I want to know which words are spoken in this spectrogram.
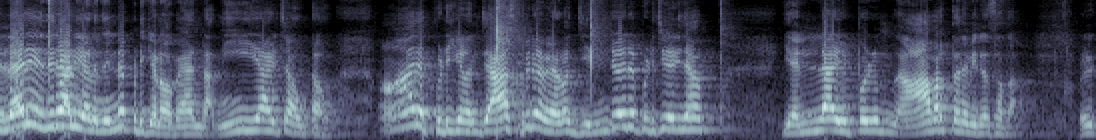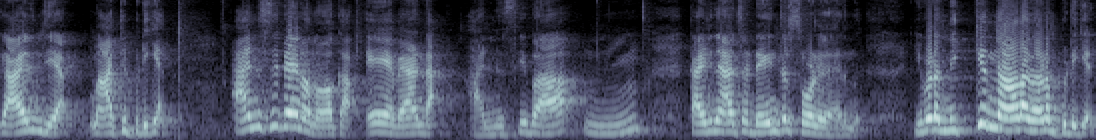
എല്ലാവരും എതിരാളിയാണ്. നിന്നെ പിടിക്കണോ? വേണ്ട. നീ ഈ ആഴ്ച ഔട്ടാവും ആരെ പിടിക്കണം? ജാസ്മിനെ വേണം? ജിൻഡോനെ പിടിച്ചു കഴിഞ്ഞാൽ എല്ലാം ഇപ്പോഴും ആവർത്തന വിരസത. ഒരു കാര്യം ചെയ്യാം മാറ്റി പിടിക്കാം അൻസിബേനെ നോക്കാം. ഏ വേണ്ട. അൻസിബ കഴിഞ്ഞ ആഴ്ച ഡേഞ്ചർ സോണിലായിരുന്നു. ഇവിടെ നിൽക്കുന്ന ആളെ വേണം പിടിക്കാൻ.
